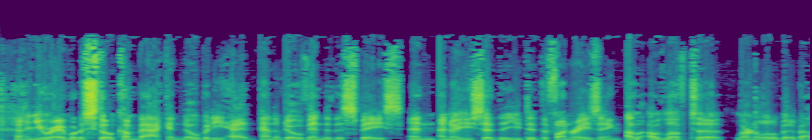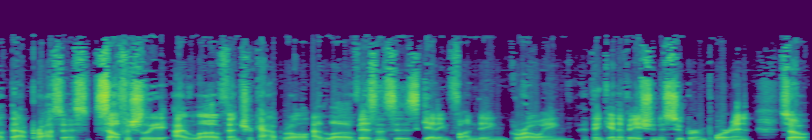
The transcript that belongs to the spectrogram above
and you were able to still come back and nobody had kind of dove into this space. And I know you said that you did the fundraising. I, I would love to learn a little bit about that process. Selfishly, I love venture capital. I love businesses getting funding, growing. I think innovation is super important. So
